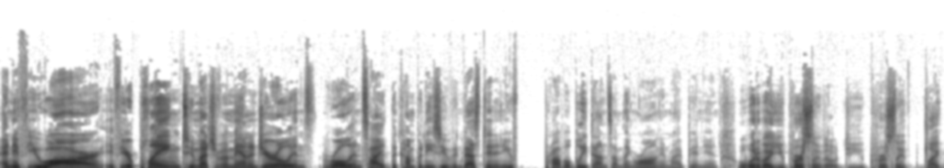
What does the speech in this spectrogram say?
and if you are if you're playing too much of a managerial in, role inside the companies you've invested in you've probably done something wrong in my opinion Well, what about you personally, though? Do you personally like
